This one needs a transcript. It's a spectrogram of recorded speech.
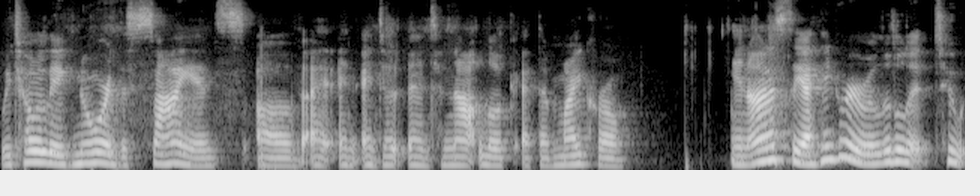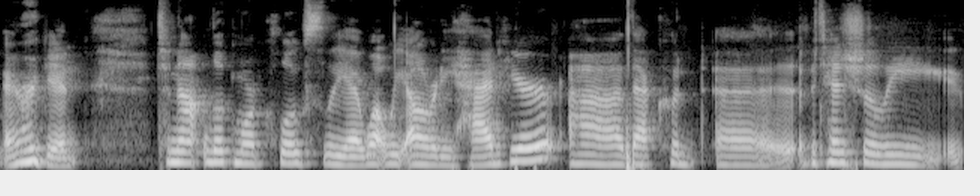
We totally ignored the science of and, and, to, and to not look at the micro. And honestly, I think we were a little bit too arrogant to not look more closely at what we already had here uh, that could uh, potentially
